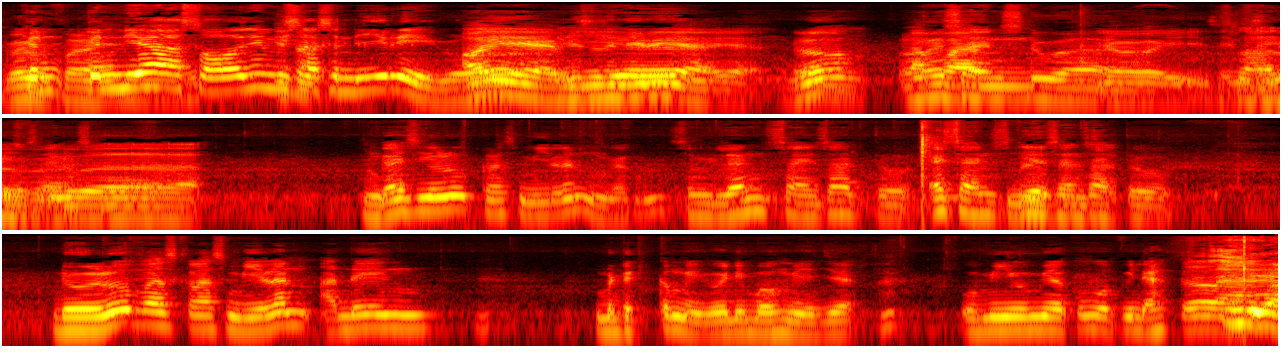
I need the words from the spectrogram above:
Gua kan, lupa. kan dia soalnya bisa sendiri gue Oh iya, bisa sendiri ya, ya. Lu sains dua. Yoi, Selalu dua. Enggak sih lu kelas 9 enggak kan? 9 sains 1 eh sains iya sains 1 Dulu pas kelas 9 ada yang bedekem ya gue di bawah meja. Hah? Umi Umi aku mau pindah kelas. Iya.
